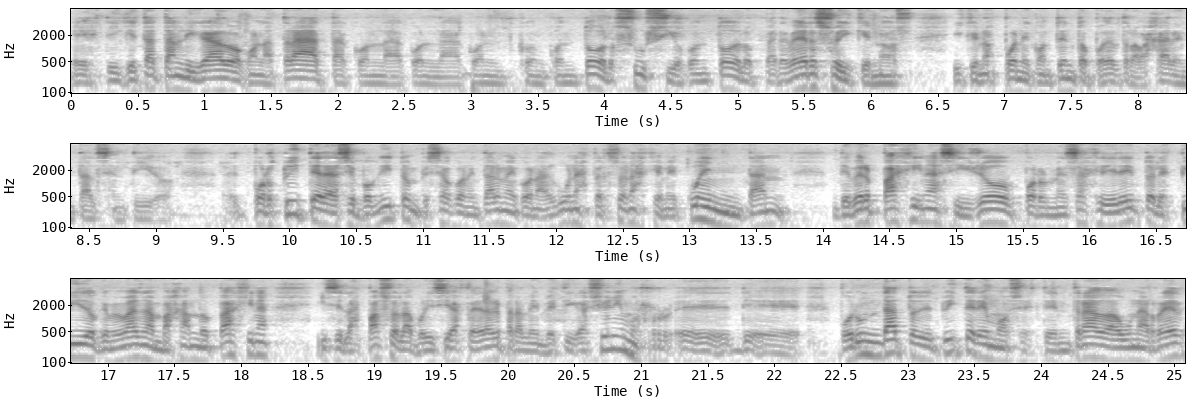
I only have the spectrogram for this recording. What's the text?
Este, y que está tan ligado con la trata, con, la, con, la, con, con, todo lo sucio, con todo lo perverso y que nos, y que nos pone contento poder trabajar en tal sentido. Por Twitter hace poquito empecé a conectarme con algunas personas que me cuentan de ver páginas y yo por mensaje directo les pido que me vayan bajando páginas y se las paso a la Policía Federal para la investigación. Y hemos, eh, por un dato de Twitter hemos este, entrado a una red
